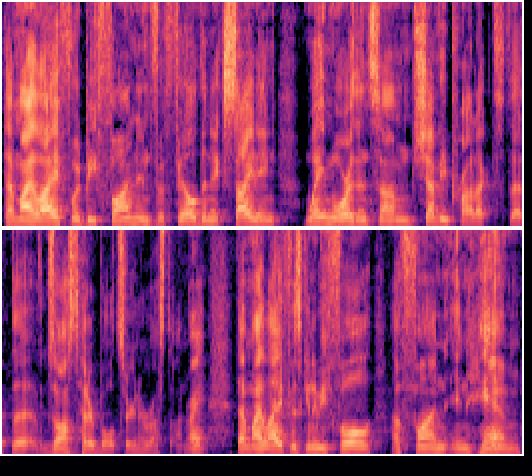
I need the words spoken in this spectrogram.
that my life would be fun and fulfilled and exciting way more than some Chevy product that the exhaust header bolts are going to rust on, right? That my life is going to be full of fun in Him,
